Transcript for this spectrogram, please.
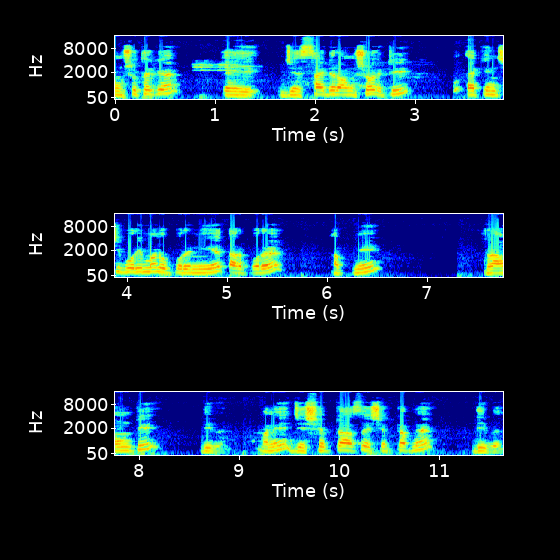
অংশ থেকে এই যে সাইডের অংশ, এটি এক ইঞ্চি পরিমাণ উপরে নিয়ে তারপরে আপনি রাউন্ডটি দিবেন। মানে যে শেপটা আছে, এই শেপটা আপনি দিবেন।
